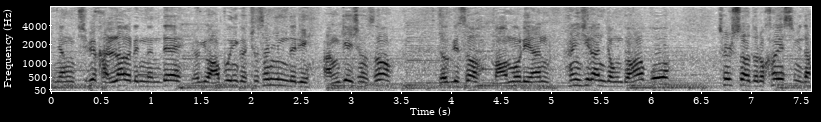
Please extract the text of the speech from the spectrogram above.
그냥 집에 갈라 그랬는데, 여기 와보니까 조사님들이 안 계셔서 여기서 마무리 한 1시간 정도 하고 철수하도록 하겠습니다.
